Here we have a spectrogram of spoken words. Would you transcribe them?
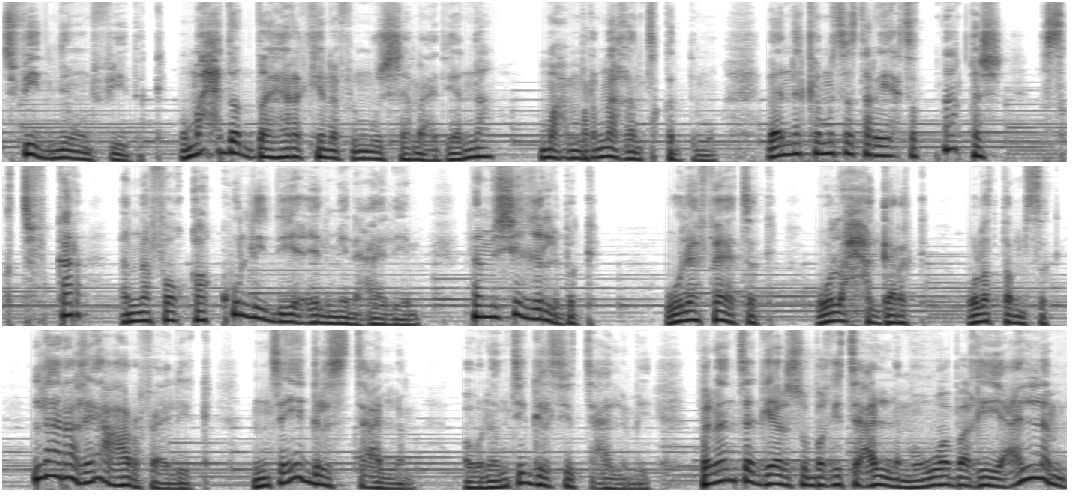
تفيدني ونفيدك. وما حدا الظاهرة كاينة في المجتمع ديالنا وما عمرنا غنتقدموا. لأنك ملي تريح تتناقش خصك تفكر أن فوق كل ذي علم عالم راه ماشي غلبك ولا فاتك ولا حقرك ولا طمسك. لا راه غير عارف عليك. أنت يا جلس تتعلم. أو انت جلسي فلا انت جالس وباغي يتعلم هو باغي يعلم.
